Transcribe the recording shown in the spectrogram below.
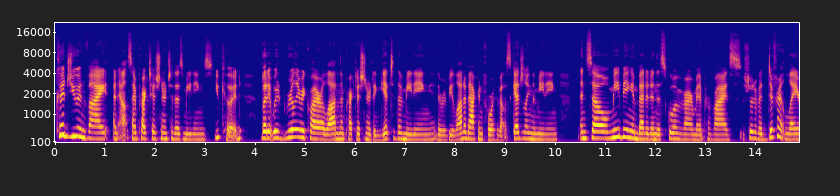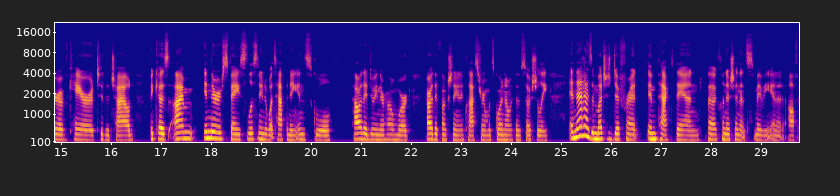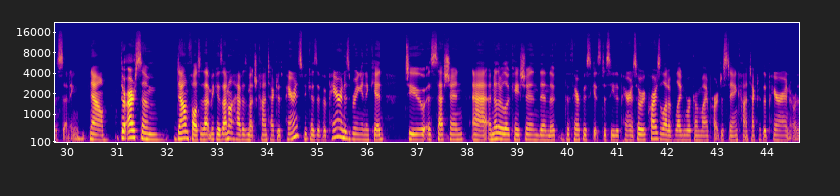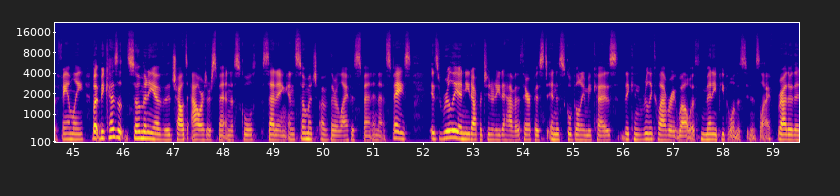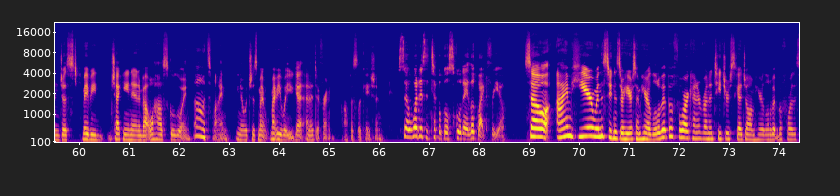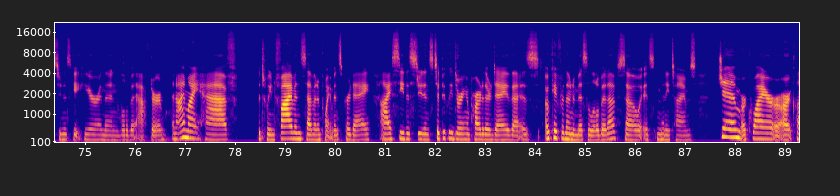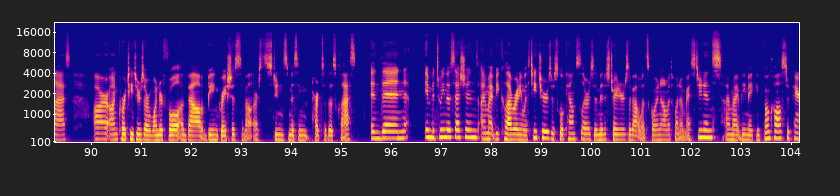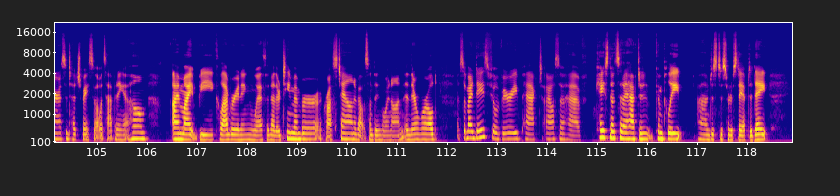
Could you invite an outside practitioner to those meetings? You could, but it would really require a lot on the practitioner to get to the meeting. There would be a lot of back and forth about scheduling the meeting. And so, me being embedded in the school environment provides sort of a different layer of care to the child because I'm in their space listening to what's happening in school. How are they doing their homework? How are they functioning in a classroom? What's going on with them socially? And that has a much different impact than a clinician that's maybe in an office setting. Now, there are some downfalls to that because I don't have as much contact with parents. Because if a parent is bringing a kid to a session at another location, then the, the therapist gets to see the parent. So it requires a lot of legwork on my part to stay in contact with the parent or the family. But because so many of the child's hours are spent in a school setting and so much of their life is spent in that space, it's really a neat opportunity to have a therapist in a school building because they can really collaborate well with many people in the student's life rather than just maybe checking in about, well, how's school going? Oh, it's fine, you know, which is might, might be what you get at a different office location. So, what does a typical school day look like for you? So I'm here when the students are here. So I'm here a little bit before. I kind of run a teacher's schedule. I'm here a little bit before the students get here and then a little bit after. And I might have between five and seven appointments per day. I see the students typically during a part of their day that is okay for them to miss a little bit of. So it's many times gym or choir or art class. Our encore teachers are wonderful about being gracious about our students missing parts of those class. And then in between those sessions, I might be collaborating with teachers or school counselors, administrators about what's going on with one of my students. I might be making phone calls to parents to touch base about what's happening at home. I might be collaborating with another team member across town about something going on in their world. So my days feel very packed. I also have case notes that I have to complete um, just to sort of stay up to date,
